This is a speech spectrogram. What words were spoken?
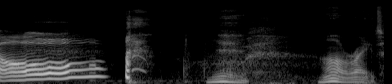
Oh. All right.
